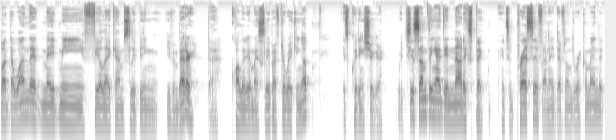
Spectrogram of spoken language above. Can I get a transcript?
But the one that made me feel like I'm sleeping even better, the quality of my sleep after waking up, is quitting sugar, which is something I did not expect. It's impressive and I definitely recommend it.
